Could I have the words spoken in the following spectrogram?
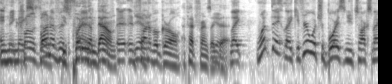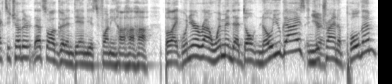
and he, He makes fun them. of his He's putting them down. in, in Yeah. front of a girl. I've had friends like Yeah. that. Like one thing, like if you're with your boys and you talk smack to each other, that's all good and dandy. It's funny, ha ha ha. But like when you're around women that don't know you guys and you're Yeah. trying to pull them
